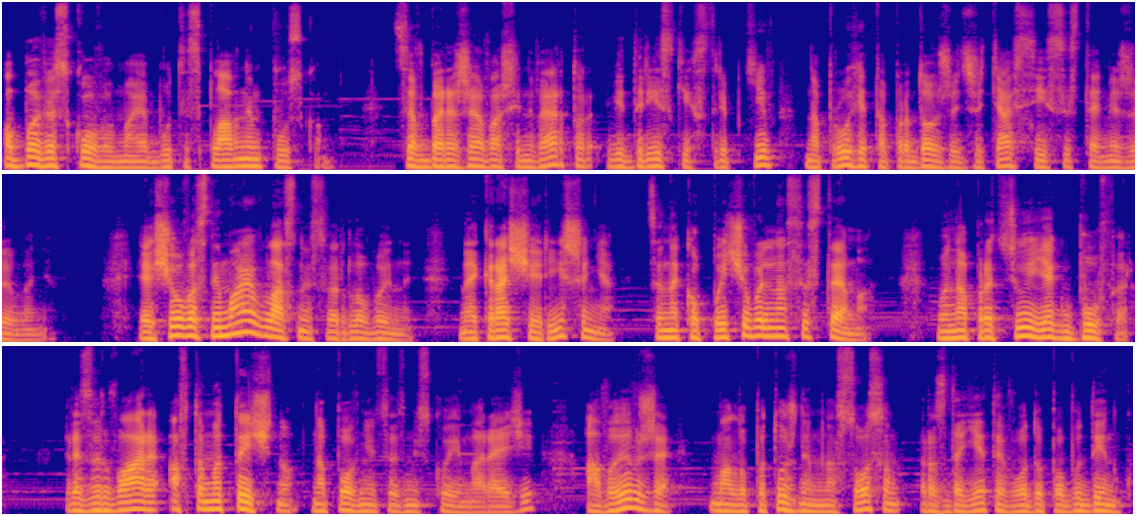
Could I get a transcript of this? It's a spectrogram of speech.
обов'язково має бути з плавним пуском. Це вбереже ваш інвертор від різких стрибків, напруги та продовжить життя всій системі живлення. Якщо у вас немає власної свердловини, найкраще рішення це накопичувальна система. Вона працює як буфер. Резервуари автоматично наповнюються з міської мережі, а ви вже малопотужним насосом роздаєте воду по будинку.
